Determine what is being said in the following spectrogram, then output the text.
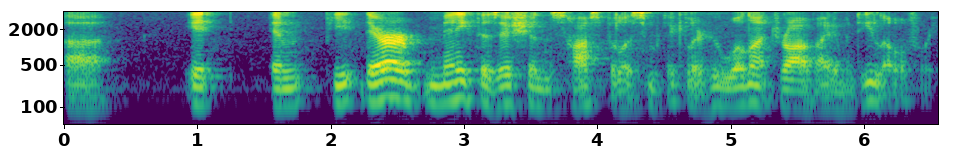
uh, it and you- there are many physicians, hospitalists in particular, who will not draw a vitamin D level for you.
